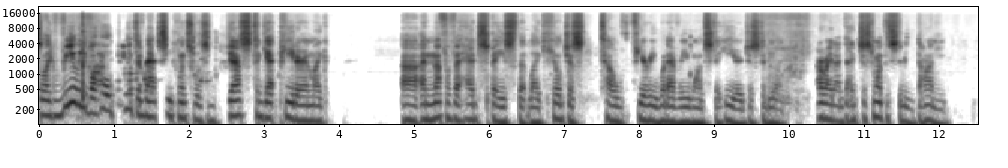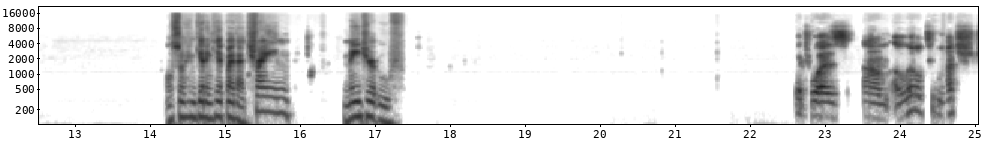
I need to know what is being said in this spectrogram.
So like really the whole point of that sequence was just to get Peter in like uh, enough of a headspace that like he'll just tell Fury whatever he wants to hear, just to be like, all right, I, I just want this to be done. Also, him getting hit by that train, major oof. Which was um a little too much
